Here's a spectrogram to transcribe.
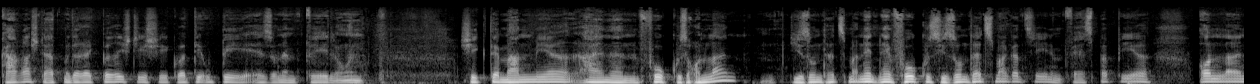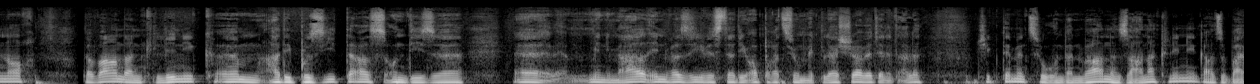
Karasch, der hat mir direkt Bericht geschickt, was die UP ist und Empfehlungen. Schickt der Mann mir einen Fokus Online, Gesundheitsmagazin, nee, Fokus Gesundheitsmagazin im Festpapier, online noch. Da waren dann Klinik, ähm, Adipositas und diese äh, minimalinvasiv ist da die Operation mit Löcher, wird ja nicht alle, schickt er mir zu. Und dann war eine Sana-Klinik, also bei,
